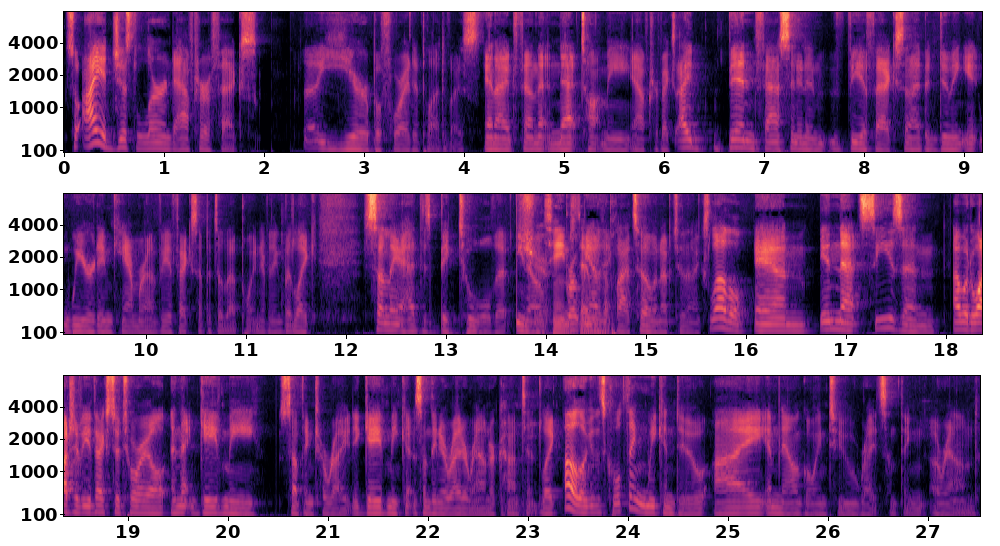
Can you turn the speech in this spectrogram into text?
So I had just learned After Effects a year before I did Plot Device, and I had found that, and that taught me After Effects. I'd been fascinated in VFX, and I'd been doing it weird in camera VFX up until that point and everything. But like suddenly, I had this big tool that you know Sure. Changed broke me out of the plateau and up to the next level. And in that season, I would watch a VFX tutorial, and that gave me something to write. It gave me something to write around or content. Like, oh, look at this cool thing we can do. I am now going to write something around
